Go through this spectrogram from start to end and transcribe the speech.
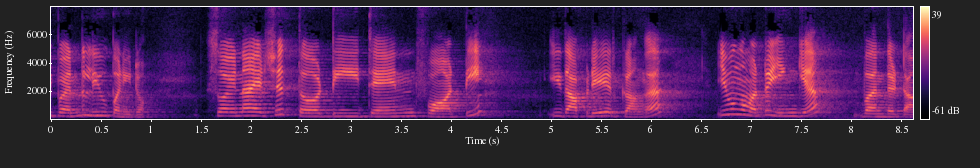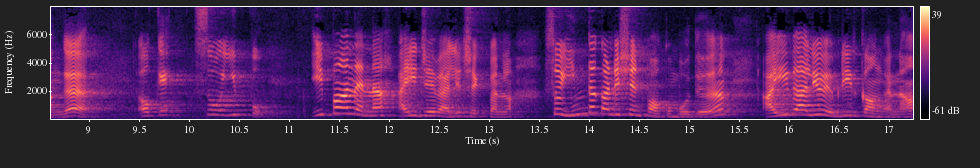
இப்போ வந்து லீவ் பண்ணிட்டோம். ஸோ என்ன ஆயிடுச்சு? தேர்ட்டி டென் ஃபார்ட்டி இது அப்படியே இருக்காங்க. இவங்க மட்டும் இங்கே வந்துட்டாங்க. ஓகே ஸோ இப்போது இப்போ வந்து என்ன? ஐஜே வேல்யூ செக் பண்ணலாம். ஸோ இந்த கண்டிஷன் பார்க்கும்போது ஐ வேல்யூ எப்படி இருக்காங்கன்னா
